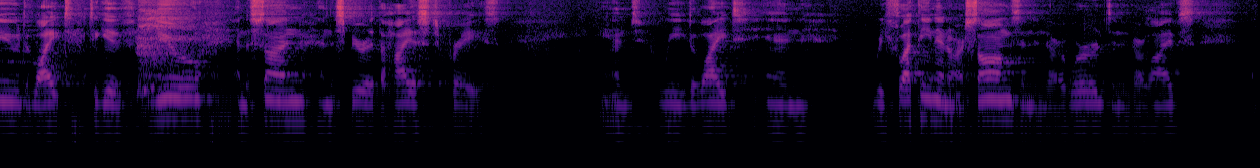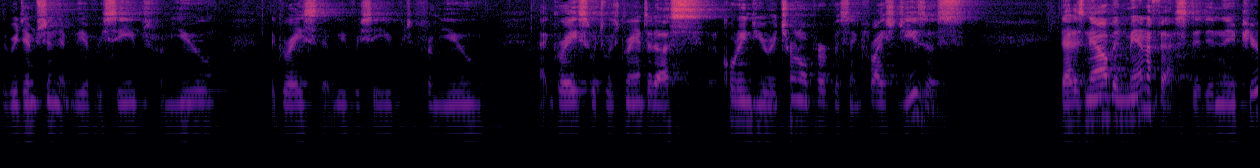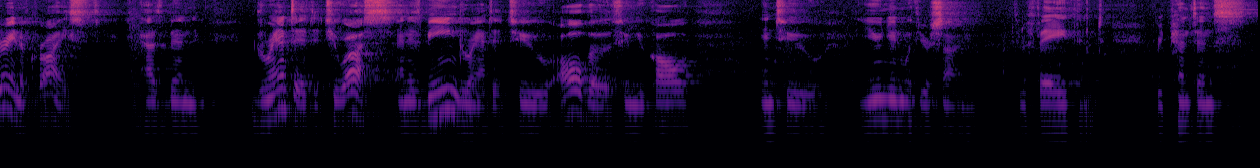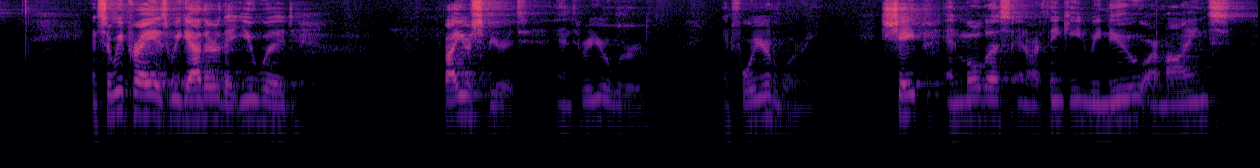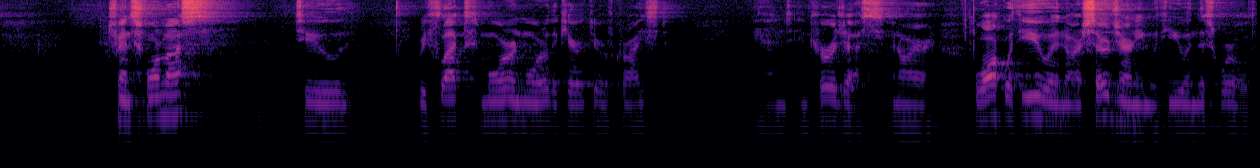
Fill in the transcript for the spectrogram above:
do delight to give you and the Son and the Spirit the highest praise. And we delight in reflecting in our songs and in our words and in our lives uh, the redemption that we have received from you, the grace that we've received from you, that grace which was granted us according to your eternal purpose in Christ Jesus, that has now been manifested in the appearing of Christ has been granted to us and is being granted to all those whom you call into union with your Son through faith and repentance. And so we pray as we gather that you would, by your Spirit and through your word and for your glory, shape and mold us in our thinking, renew our minds, transform us to reflect more and more the character of Christ encourage us in our walk with you and our sojourning with you in this world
